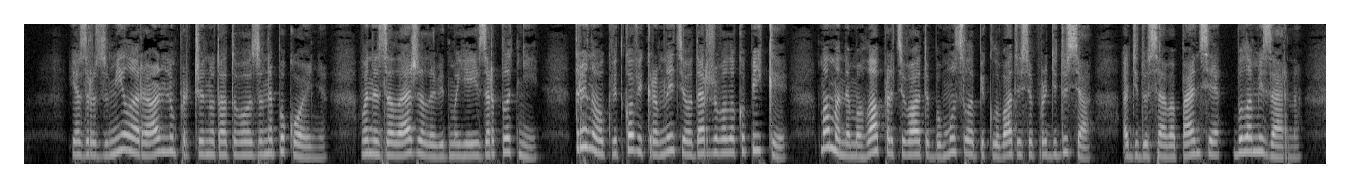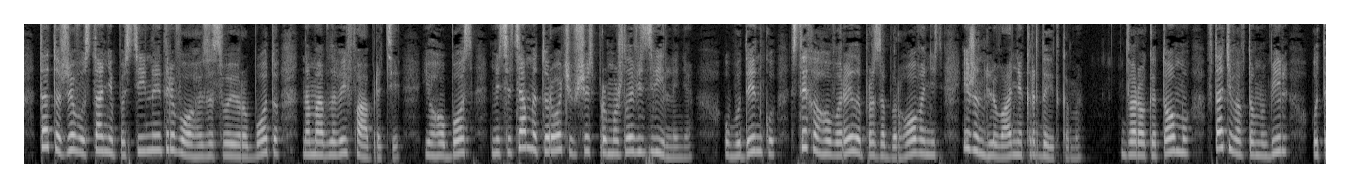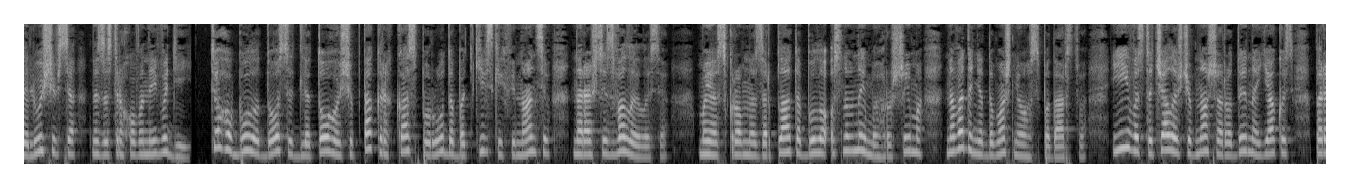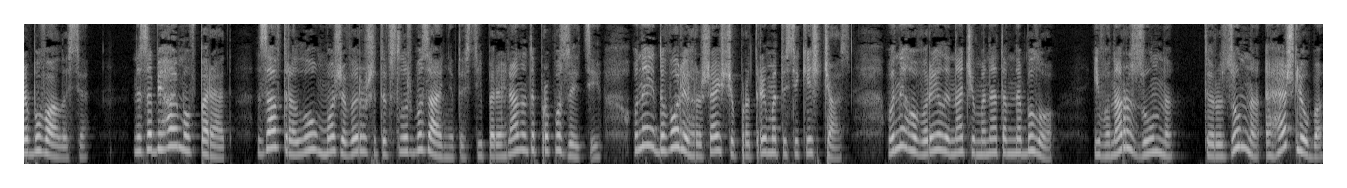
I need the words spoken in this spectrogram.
Я зрозуміла реальну причину татового занепокоєння. Вони залежали від моєї зарплатні. Трина у квітковій крамниці одержувала копійки. Мама не могла працювати, бо мусила піклуватися про дідуся, а дідусева пенсія була мізерна. Тато жив у стані постійної тривоги за свою роботу на меблевій фабриці. Його бос місяцями торочив щось про можливість звільнення. У будинку стиха говорили про заборгованість і жонглювання кредитками. Два роки тому в татів автомобіль утелющився незастрахований водій. Цього було досить для того, щоб та крихка споруда батьківських фінансів нарешті звалилася. Моя скромна зарплата була основними грошима на ведення домашнього господарства, її вистачало, щоб наша родина якось перебувалася. Не забігаймо вперед. Завтра Лу може вирушити в службу зайнятості і переглянути пропозиції. У неї доволі грошей, щоб протриматись якийсь час. Вони говорили, наче мене там не було. І вона розумна. Ти розумна, еге ж, Люба?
